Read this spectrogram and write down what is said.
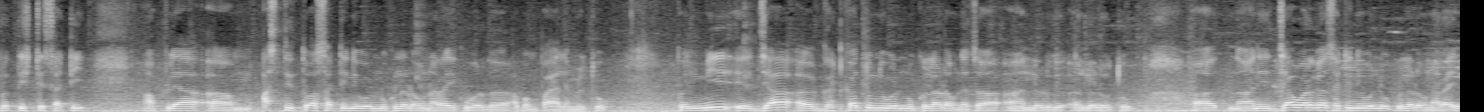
प्रतिष्ठेसाठी आपल्या अस्तित्वासाठी निवडणूक लढवणारा एक वर्ग आपण पाहायला मिळतो. पण मी ज्या घटकातून निवडणूक लढवण्याचा लढ लढवतो आणि ज्या वर्गासाठी निवडणूक लढवणार आहे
